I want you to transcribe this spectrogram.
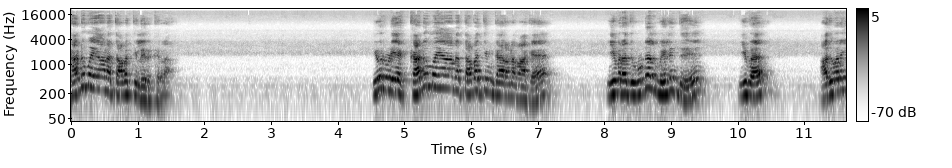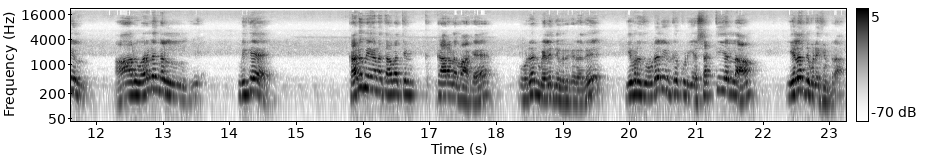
கடுமையான தவத்தில் இருக்கிறார். இவருடைய கடுமையான தவத்தின் காரணமாக இவரது உடல் மெலிந்து இவர் அதுவரையில் ஆறு வருடங்கள் மிக கடுமையான தவத்தின் காரணமாக உடல் மெலிந்து வருகிறது இவரது உடலில் இருக்கக்கூடிய சக்தியெல்லாம் இழந்து விடுகின்றார்.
